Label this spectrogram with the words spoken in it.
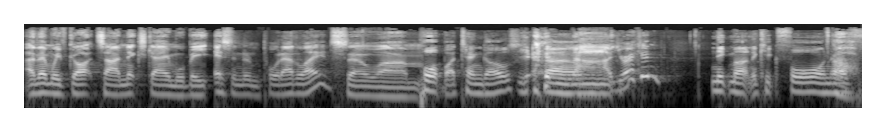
and then we've got uh, next game will be Essendon Port Adelaide. So um, Port by ten goals. Um, nah, you reckon? Nick Martin to kick four and have, Oh,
